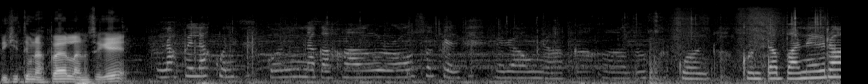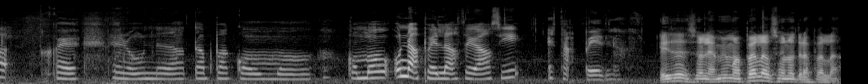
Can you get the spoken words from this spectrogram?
Dijiste unas perlas, no sé qué. Unas pelas con, con una caja rosa que era una caja rosa con, con tapa negra que era una tapa como, como unas pelas de así, estas pelas. ¿Esas son las mismas perlas o son otras perlas?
